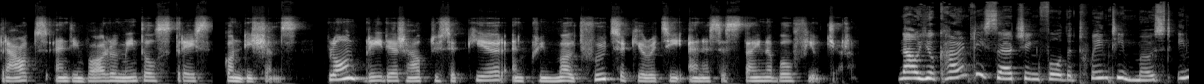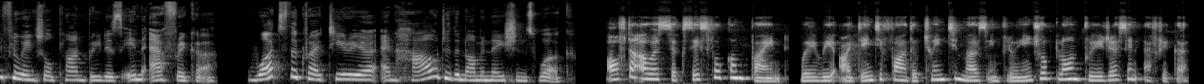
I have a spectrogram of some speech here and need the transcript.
droughts, and environmental stress conditions. Plant breeders help to secure and promote food security and a sustainable future. Now, you're currently searching for the 20 most influential plant breeders in Africa. What's the criteria and how do the nominations work? After our successful campaign, where we identified the 20 most influential plant breeders in Africa,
